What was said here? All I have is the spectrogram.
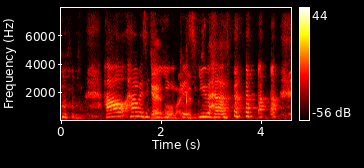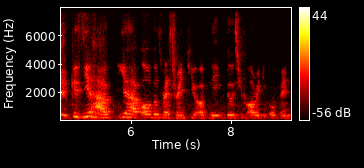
how how is it yeah, for you? Because oh you have because you have you have all those restaurants you're opening, those you've already opened.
